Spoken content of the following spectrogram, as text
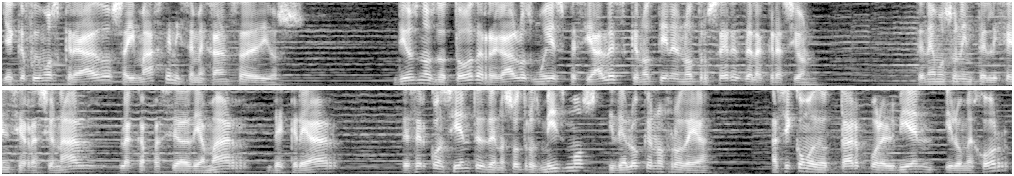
ya que fuimos creados a imagen y semejanza de Dios. Dios nos dotó de regalos muy especiales que no tienen otros seres de la creación. Tenemos una inteligencia racional, la capacidad de amar, de crear, de ser conscientes de nosotros mismos y de lo que nos rodea, así como de optar por el bien y lo mejor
